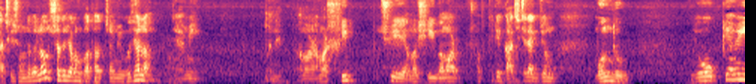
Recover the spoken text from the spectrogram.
আজকে সন্ধ্যাবেলা ওর সাথে যখন কথা হচ্ছে আমি বোঝালাম যে আমি মানে আমার আমার শিব ছুঁয়ে, আমার শিব আমার সব থেকে কাছের একজন বন্ধু। ওকে আমি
